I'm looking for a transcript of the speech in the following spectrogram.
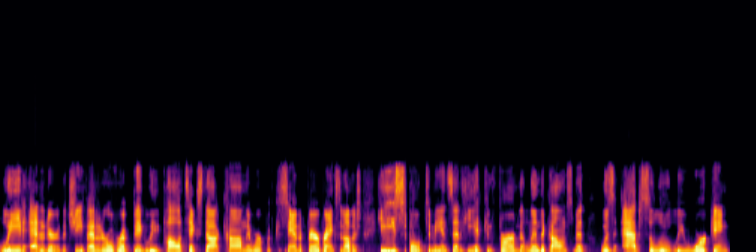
lead editor, the chief editor over at BigLeaguePolitics.com. They work with Cassandra Fairbanks and others. He spoke to me and said he had confirmed that Linda Collins Smith was absolutely working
